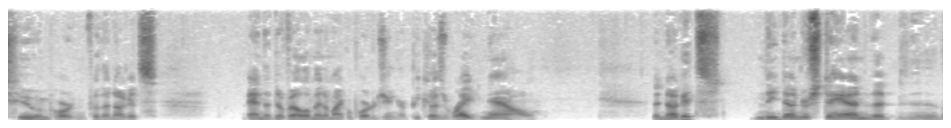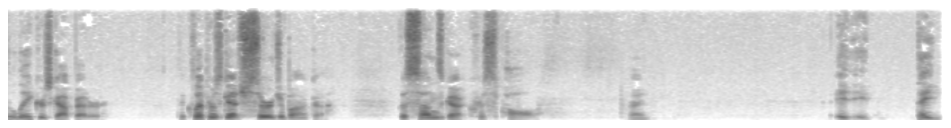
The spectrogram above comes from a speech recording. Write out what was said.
too important for the Nuggets and the development of Michael Porter Jr. Because right now, the Nuggets need to understand that uh, the Lakers got better. The Clippers got Serge Ibaka. The Suns got Chris Paul. Right? It, it, they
